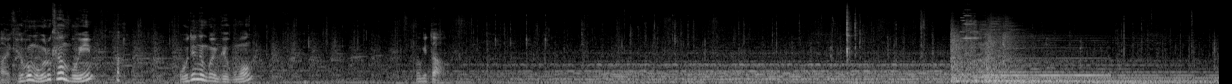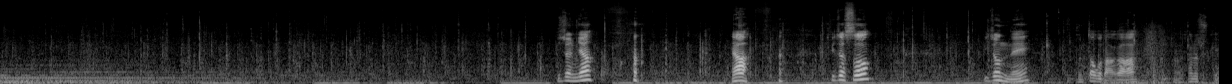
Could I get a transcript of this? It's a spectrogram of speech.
아 개구멍 왜 이렇게 안 보임? 어디 있는 거임 개구멍? 여기 있다. 삐졌냐? 야 삐졌어? 삐졌네 문 따고 나가 어, 살려줄게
